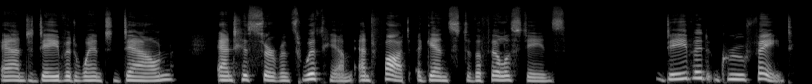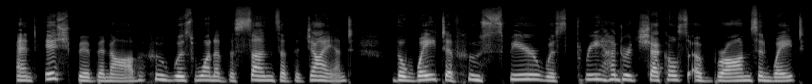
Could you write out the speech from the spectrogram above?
and David went down and his servants with him and fought against the Philistines. David grew faint, and Ishbi-benob, who was one of the sons of the giant, the weight of whose spear was three hundred shekels of bronze in weight,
